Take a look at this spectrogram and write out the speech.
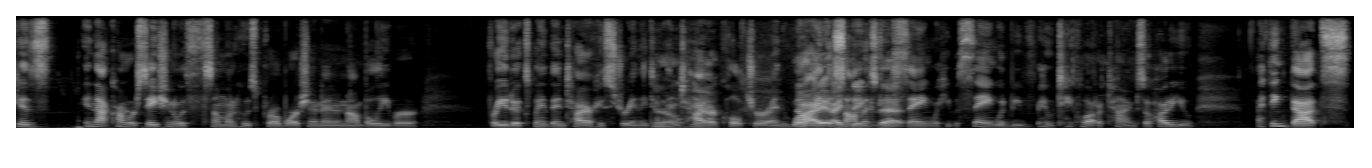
because in that conversation with someone who's pro-abortion and a non-believer, for you to explain the entire history and the No, entire yeah. culture and No, why I- the psalmist that- was saying what he was saying would be it would take a lot of time. So how do you? I think that's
